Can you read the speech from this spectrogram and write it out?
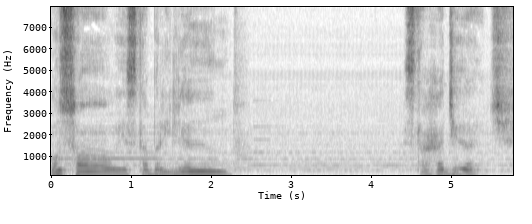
o sol está brilhando, está radiante.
